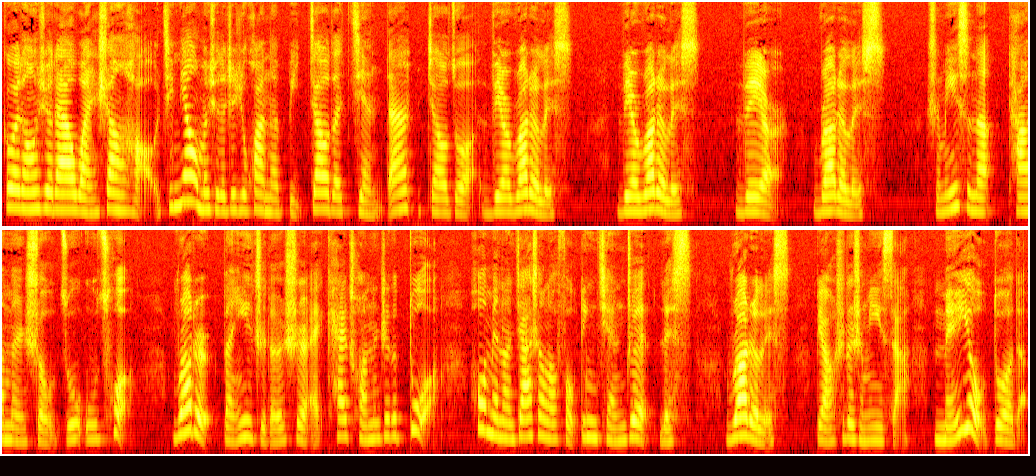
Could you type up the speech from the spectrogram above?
各位同学，大家晚上好。今天我们学的这句话呢，比较的简单，叫做 "They're rudderless." They're rudderless. They're rudderless. 什么意思呢？他们手足无措。Rudder 本意指的是哎开船的这个舵，后面呢加上了否定前缀 less。Rudderless 表示的什么意思啊？没有舵的。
